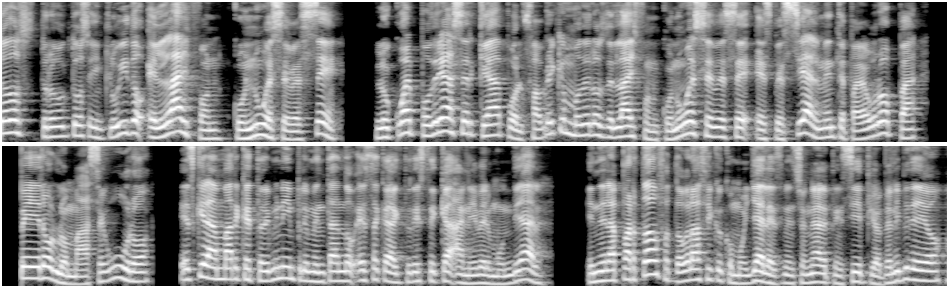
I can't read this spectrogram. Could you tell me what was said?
todos sus productos incluido el iPhone con USB-C, lo cual podría hacer que Apple fabrique modelos del iPhone con USB-C especialmente para Europa, pero lo más seguro es que la marca termina implementando esta característica a nivel mundial. En el apartado fotográfico como ya les mencioné al principio del video,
